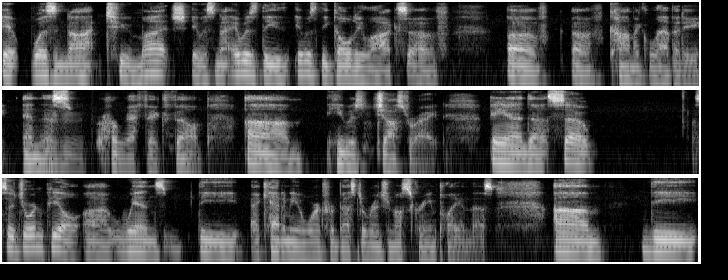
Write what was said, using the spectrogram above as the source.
it was not too much. It was not it was the it was the Goldilocks of of of comic levity in this mm-hmm. horrific film. Um he was just right. And uh, so so Jordan Peele uh, wins the Academy Award for Best Original Screenplay in this. Um, the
